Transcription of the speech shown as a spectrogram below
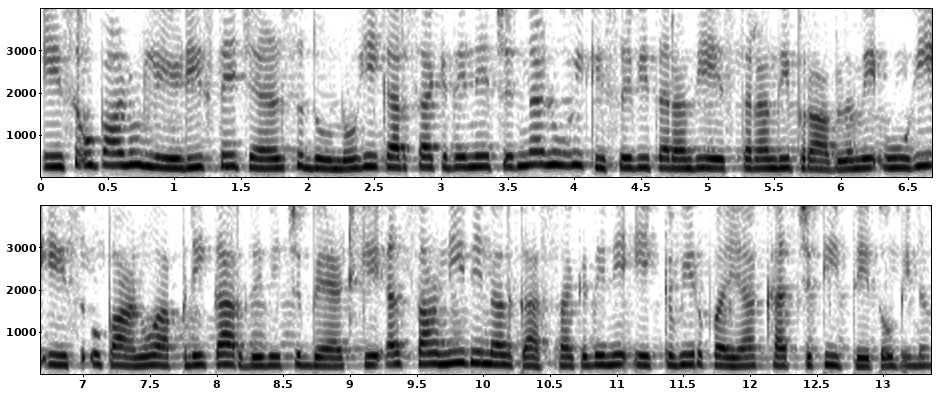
ਇਸ ਉਪਾਅ ਨੂੰ ਲੇਡੀਜ਼ ਤੇ ਜੈਂਟਸ ਦੋਨੋਂ ਹੀ ਕਰ ਸਕਦੇ ਨੇ, ਜਿਨ੍ਹਾਂ ਨੂੰ ਵੀ ਕਿਸੇ ਵੀ ਤਰ੍ਹਾਂ ਦੀ, ਇਸ ਤਰ੍ਹਾਂ ਦੀ ਪ੍ਰੋਬਲਮ ਹੈ, ਉਹੀ ਇਸ ਉਪਾਅ ਨੂੰ ਆਪਣੇ ਘਰ ਦੇ ਵਿੱਚ ਬੈਠ ਕੇ ਆਸਾਨੀ ਦੇ ਨਾਲ ਕਰ ਸਕਦੇ ਨੇ, ਇੱਕ ਵੀ ਰੁਪਇਆ ਖਰਚ ਕੀਤੇ ਤੋਂ ਬਿਨਾਂ।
